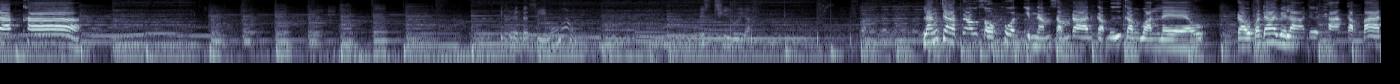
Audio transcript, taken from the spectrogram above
รักค่ะ ห็นแต่สีม่วงวิสชิวอะหลังจากเราสองคนอิ่มหนำสำราญกับมื้อกลางวันแล้ว เราก็ได้เวลาเดินทางกลับบ้าน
